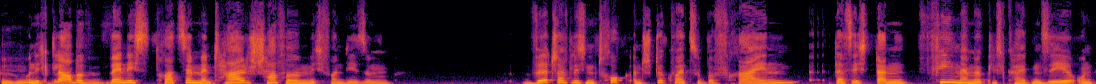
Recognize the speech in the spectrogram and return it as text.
Mhm. Und ich glaube, wenn ich es trotzdem mental schaffe, mich von diesem wirtschaftlichen Druck ein Stück weit zu befreien, dass ich dann viel mehr Möglichkeiten sehe und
